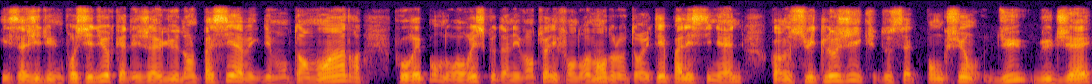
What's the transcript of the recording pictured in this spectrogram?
Il s'agit d'une procédure qui a déjà eu lieu dans le passé avec des montants moindres pour répondre au risque d'un éventuel effondrement de l'autorité palestinienne comme suite logique de cette ponction du budget.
